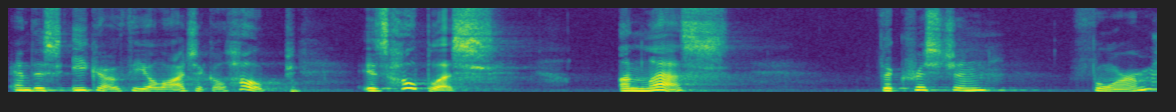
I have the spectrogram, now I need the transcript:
And this eco theological hope is hopeless unless the Christian form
